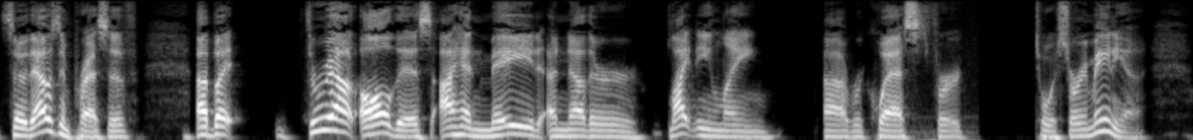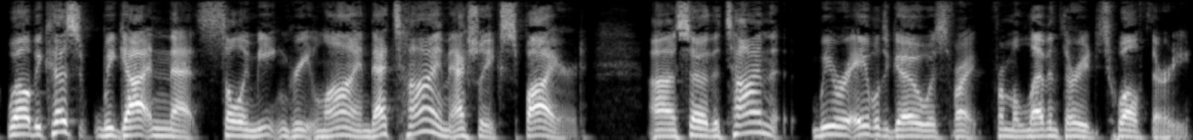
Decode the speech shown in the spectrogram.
so that was impressive. Uh, but throughout all this, I had made another lightning lane uh, request for Toy Story Mania, Well, because we got in that Sully meet and greet line, that time actually expired. Uh, so the time that we were able to go was right from 11:30 to 12:30.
